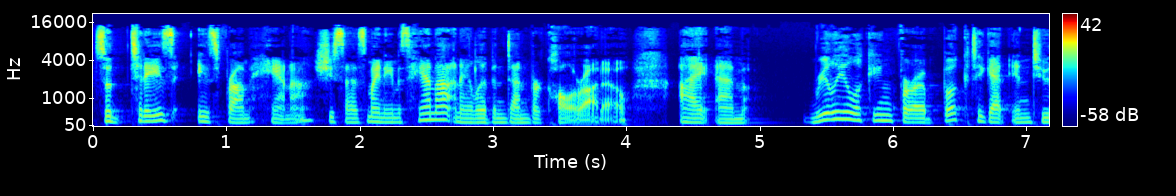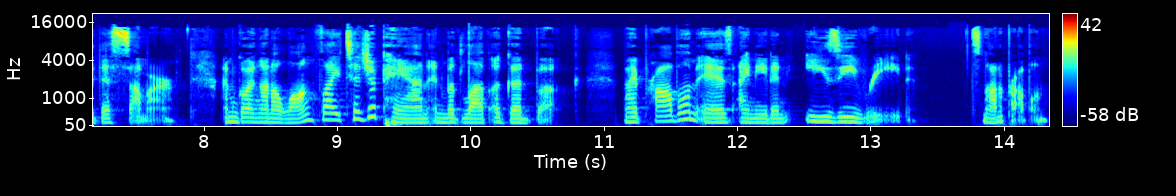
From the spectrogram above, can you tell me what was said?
So today's is from Hannah. She says, My name is Hannah and I live in Denver, Colorado. I am really looking for a book to get into this summer. I'm going on a long flight to Japan and would love a good book. My problem is I need an easy read. It's not a problem.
